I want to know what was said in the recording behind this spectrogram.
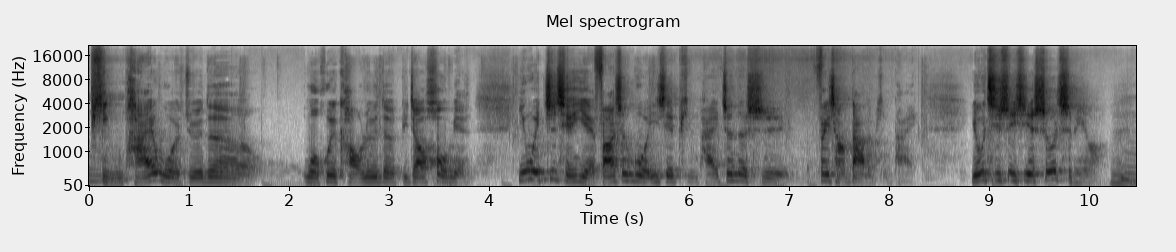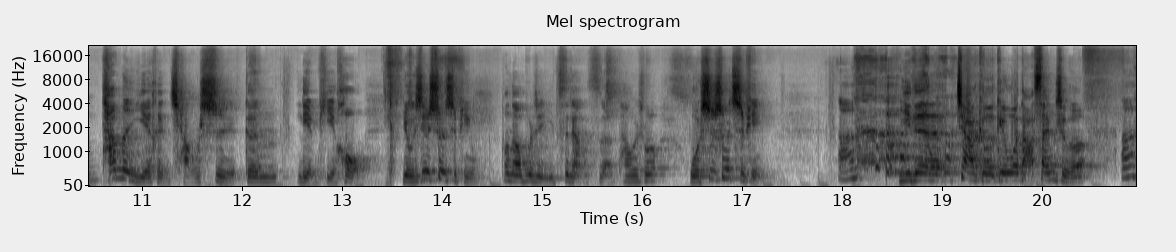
品牌我觉得我会考虑的比较后面，因为之前也发生过一些品牌真的是非常大的品牌，尤其是一些奢侈品啊，嗯，他们也很强势跟脸皮厚，有些奢侈品碰到不止一次两次，他会说我是奢侈品。啊，你的价格给我打三折啊，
